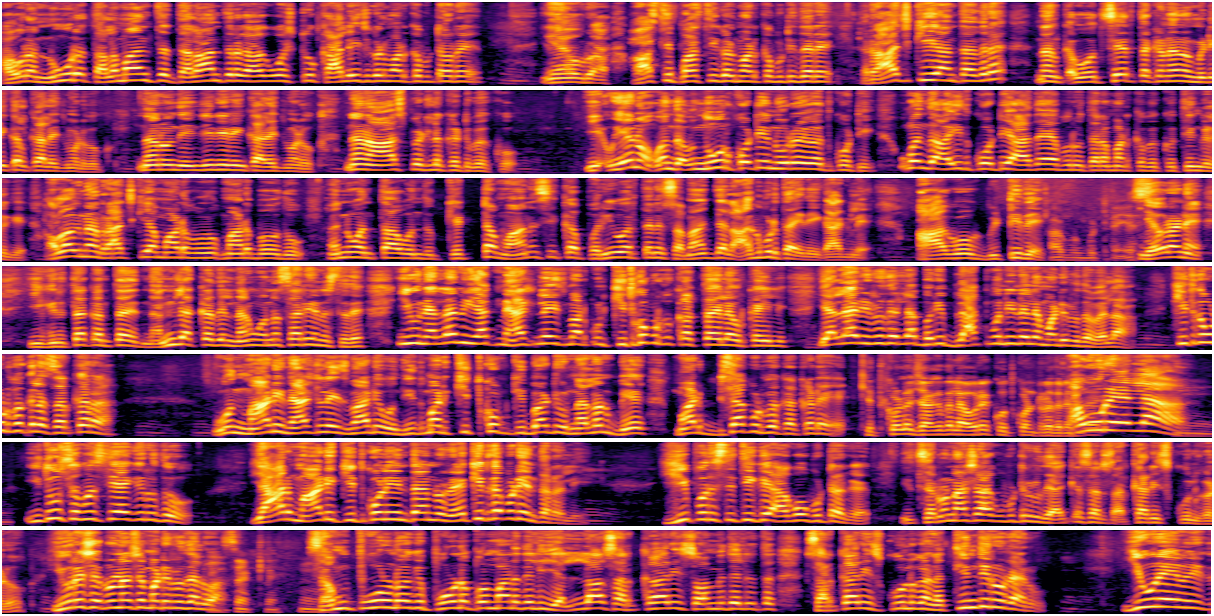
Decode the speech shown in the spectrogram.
ಅವರ ನೂರ ತಲಮಾಂತ ತಲಾಂತರಗಾಗುವಷ್ಟು ಕಾಲೇಜುಗಳು ಮಾಡ್ಕೊಬಿಟ್ಟವ್ರೆ. ಅವರು ಆಸ್ತಿ ಪಾಸ್ತಿಗಳು ಮಾಡ್ಕೊಬಿಟ್ಟಿದ್ದಾರೆ. ರಾಜಕೀಯ ಅಂತಂದರೆ ನಾನು ಕ- ಓದ್ ಸೇರ್ ತಕ್ಷಣ ನಾನು ಮೆಡಿಕಲ್ ಕಾಲೇಜ್ ಮಾಡಬೇಕು. ನಾನೊಂದು ಇಂಜಿನಿಯರಿಂಗ್ ಕಾಲೇಜ್ ಮಾಡಬೇಕು. ನಾನು ಹಾಸ್ಪಿಟ್ಲ್ ಕಟ್ಟಬೇಕು ಏನೋ ಒಂದು ನೂರು ಕೋಟಿ ನೂರೈವತ್ತು ಕೋಟಿ ಒಂದು ಐದು ಕೋಟಿ ಆದಾಯ ಬರೋ ಥರ ಮಾಡ್ಕೋಬೇಕು ತಿಂಗಳಿಗೆ. ಅವಾಗ ನಾನು ರಾಜಕೀಯ ಮಾಡಬಹುದು ಮಾಡ್ಬೋದು ಅನ್ನುವಂಥ ಒಂದು ಕೆಟ್ಟ ಮಾನಸಿಕ ಪರಿವರ್ತನೆ ಸಮಾಜದಲ್ಲಿ ಆಗ್ಬಿಡ್ತಾ ಇದೆ ಈಗಾಗಲೇ. ಆಗೋಗ್ಬಿಟ್ಟಿದೆ. ಆಗೋಗ್ಬಿಟ್ಟಿದೆ ದೇವರಾಣೆ ಈಗ ಇರ್ತಕ್ಕಂಥ ನನ್ನ ಲೆಕ್ಕದಲ್ಲಿ ನನಗೆ ಒಂದೊಂದು ಸಾರಿ ಅನ್ನಿಸ್ತದೆ ಇವನ್ನೆಲ್ಲನೂ ಯಾಕೆ ನ್ಯಾಷನಲೈಸ್ ಮಾಡ್ಕೊಂಡು ಕಿತ್ಕೊಬಿಡ್ಕೋಕ್ಕಾಗ್ತಾ ಇಲ್ಲ ಅವ್ರ ಕೈಲಿ? ಎಲ್ಲರೂ ಇರೋದೆಲ್ಲ ಬರೀ ಬ್ಲ್ಯಾಕ್ ಮನಿನಲ್ಲೇ ಮಾಡಿರೋದವೆಲ್ಲ? ಕಿತ್ಕೊಬಿಡ್ಬೇಕಲ್ಲ ಸರ್ಕಾರ? ಒಂದು ಮಾಡಿ ನ್ಯಾಷನಲೈಸ್ ಮಾಡಿ ಒಂದು ಇದು ಮಾಡಿ ಕಿತ್ಕೊಂಡು ಕಿತ್ಬಾಟಿ ಮಾಡಿ ಇವ್ರನ್ನೆಲ್ಲನೂ ಬೇ ಮಾಡಿ ಬಿಸಾಕ್ಬಿಡ್ಬೇಕು ಆ ಕಡೆ. ಕಿತ್ಕೊಳ್ಳೋ ಜಾಗದಲ್ಲಿ ಅವರೇ ಕೂತ್ಕೊಂಡಿರೋದ್ರೆ ಅವರೇ ಅಲ್ಲ. ಇದು ಸಮಸ್ಯೆ ಆಗಿರೋದು. ಯಾರು ಮಾಡಿ ಕಿತ್ಕೊಳ್ಳಿ ಅಂತ ಅನ್ನೋರೆ ಕಿತ್ಕೊಬಿಡಿ ಅಂತಾರಲ್ಲಿ. ಈ ಪರಿಸ್ಥಿತಿಗೆ ಆಗೋಗ್ಬಿಟ್ಟಾಗ ಇದು ಸರ್ವನಾಶ ಆಗ್ಬಿಟ್ಟಿರೋದು ಯಾಕೆ ಸರ್ ಸರ್ಕಾರಿ ಸ್ಕೂಲ್ಗಳು? ಇವರೇ ಸರ್ವನಾಶ ಮಾಡಿರೋದಲ್ವಾ? ಸಂಪೂರ್ಣವಾಗಿ ಪೂರ್ಣ ಪ್ರಮಾಣದಲ್ಲಿ ಎಲ್ಲ ಸರ್ಕಾರಿ ಸ್ವಾಮ್ಯದಲ್ಲಿರ್ತ ಸರ್ಕಾರಿ ಸ್ಕೂಲ್ಗಳನ್ನ ತಿಂದಿರೋರು ಯಾರು? ಇವರೇ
